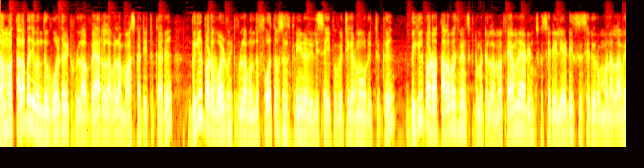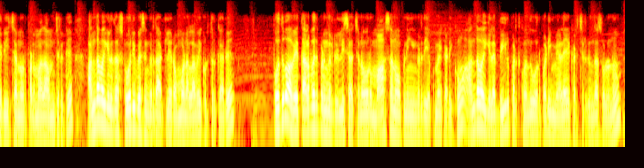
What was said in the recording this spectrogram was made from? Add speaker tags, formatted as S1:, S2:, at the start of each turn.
S1: நம்ம தளபதி வந்து world wide ஃபுல்லாக வேற லெவலில் மாஸ் காட்டிட்டு இருக்காரு. பிகில் படம் வேர்ல்டு வைட் ஃபுல்லாக வந்து ஃபோர் தௌசண்ட் ஸ்க்ரீனில் ரிலீஸ் ஆகி இப்போ வெற்றிகரமாக ஓடிட்டு இருக்கு. பிகில் படம் தளபதி ஃபேன்ஸ் கிட்ட மட்டும் இல்லாமல் ஃபேமிலி ஆடியன்ஸ்க்கு சரி லேடிஸ்க்கு சரி ரொம்ப நல்லாவே ரீச் ஆன ஒரு படமாக தான் அமைஞ்சிருக்கு. அந்த வகையில் தான் ஸ்டோரி பேஸுங்கிறது அட்லி ரொம்ப நல்லாவே கொடுத்துருக்காரு. பொதுவாகவே தளபதி படங்கள் ரிலீஸ் ஆச்சுன்னா ஒரு மாசான ஓப்பனிங்கிறது எப்பவுமே கிடைக்கும். அந்த வகையில் பிகில் படத்துக்கு வந்து ஒரு படி மேலேயே கிடச்சிருக்குன்னு தான் சொல்லணும்.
